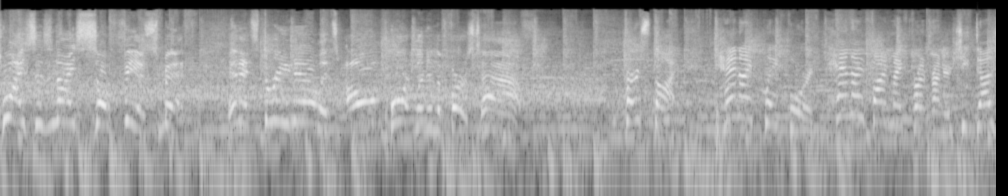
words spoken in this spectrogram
Twice as nice, Sophia Smith. And it's 3-0. It's all Portland in the first half. First thought, can I play forward? Can I find my front runner? She does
